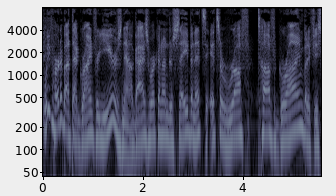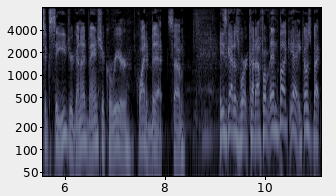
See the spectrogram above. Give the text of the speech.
We've heard about that grind for years now. Guys working under Saban, it's it's a rough, tough grind, but if you succeed, you're going to advance your career quite a bit. So he's got his work cut out for him. And Buck, yeah, it goes back.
